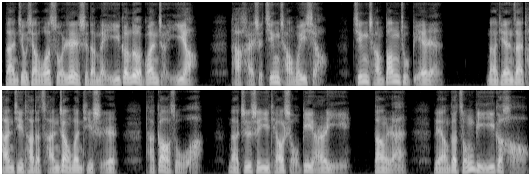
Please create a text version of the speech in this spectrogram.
但就像我所认识的每一个乐观者一样，他还是经常微笑，经常帮助别人。那天在谈及他的残障问题时，他告诉我，那只是一条手臂而已。当然，两个总比一个好，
